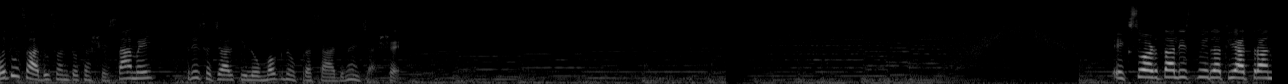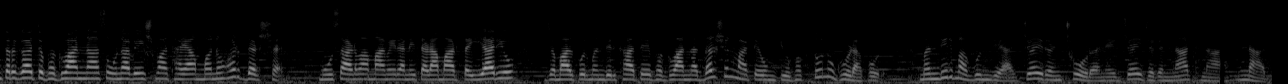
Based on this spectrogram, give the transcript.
વધુ સાધુ સંતો થશે સામેલ. ત્રીસ હજાર કિલો મગનો પ્રસાદ વહેંચાશે. એકસો અડતાલીસમી રથયાત્રા અંતર્ગત ભગવાનના સોનાવેશમાં થયા મનોહર દર્શન. મોસાળમાં મામેરાની તડામાર તૈયારીઓ, જમાલપુર મંદિર ખાતે ભગવાનના દર્શન માટે ઉમટ્યું ભક્તોનું ઘોડાપુર. મંદિરમાં ગુંજ્યા જય રણછોડ અને જય જગન્નાથના નાદ.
